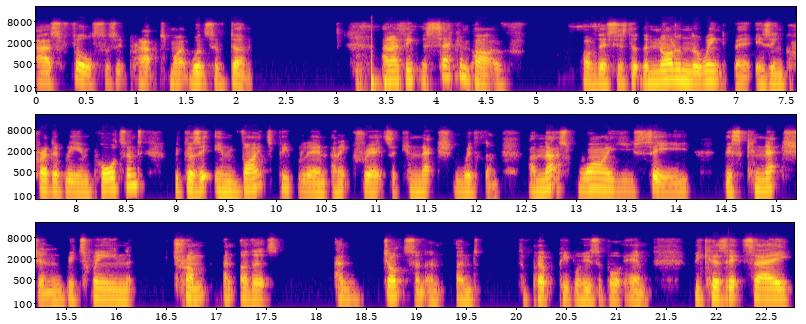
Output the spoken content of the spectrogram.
as false as it perhaps might once have done. And I think the second part of of this is that the nod and the wink bit is incredibly important because it invites people in and it creates a connection with them. And that's why you see this connection between Trump and others and Johnson and, and the people who support him because it's a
